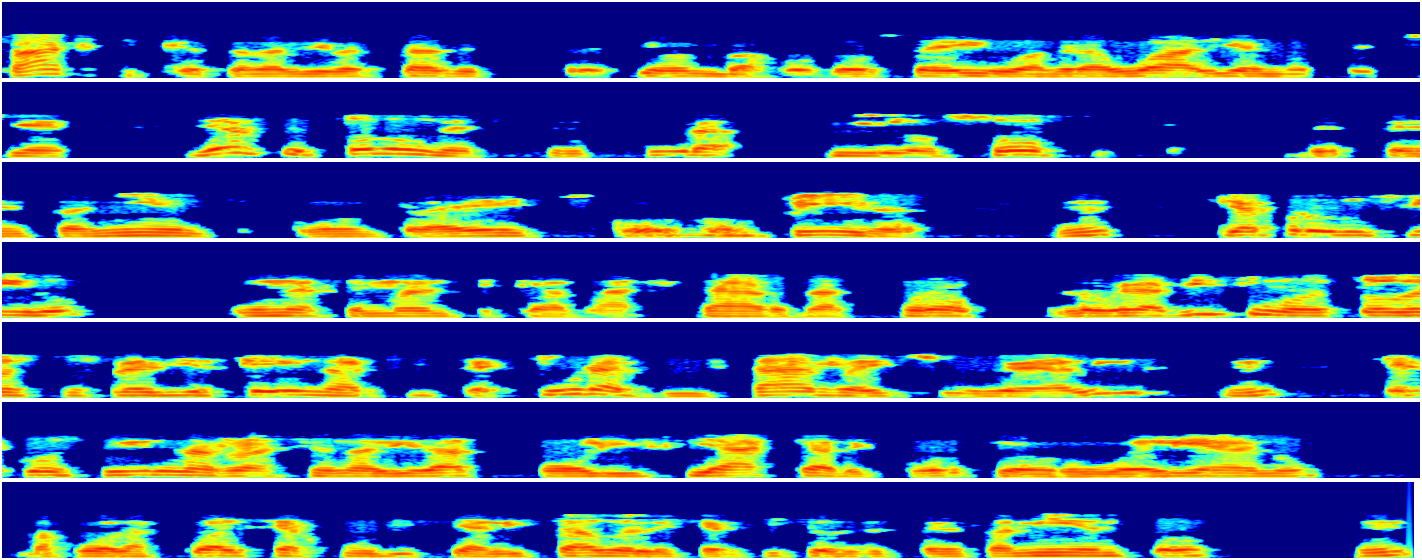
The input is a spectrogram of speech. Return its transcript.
fácticas a la libertad de expresión bajo Dosei o Agrawalia, no sé quién, ya hace toda una estructura filosófica de pensamiento contra hechos corrompidas ¿eh? que ha producido una semántica bastarda propia. Lo gravísimo de todo esto, Freddy, es que hay una arquitectura bizarra y surrealista ¿eh? que construye una racionalidad policíaca de corte orwelliano bajo la cual se ha judicializado el ejercicio del pensamiento, ¿eh?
